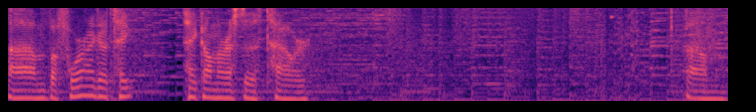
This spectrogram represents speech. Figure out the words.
Um, before I go take take on the rest of this tower, um,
